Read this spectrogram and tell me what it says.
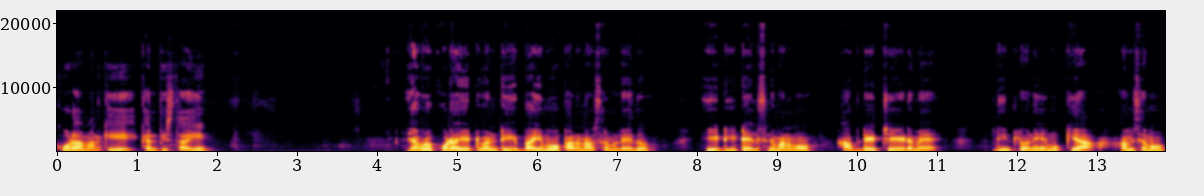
కూడా మనకి కనిపిస్తాయి. ఎవరు కూడా ఎటువంటి భయము పడనవసరం లేదు. ఈ డీటెయిల్స్ని మనము అప్డేట్ చేయడమే దీంట్లోని ముఖ్య అంశము.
